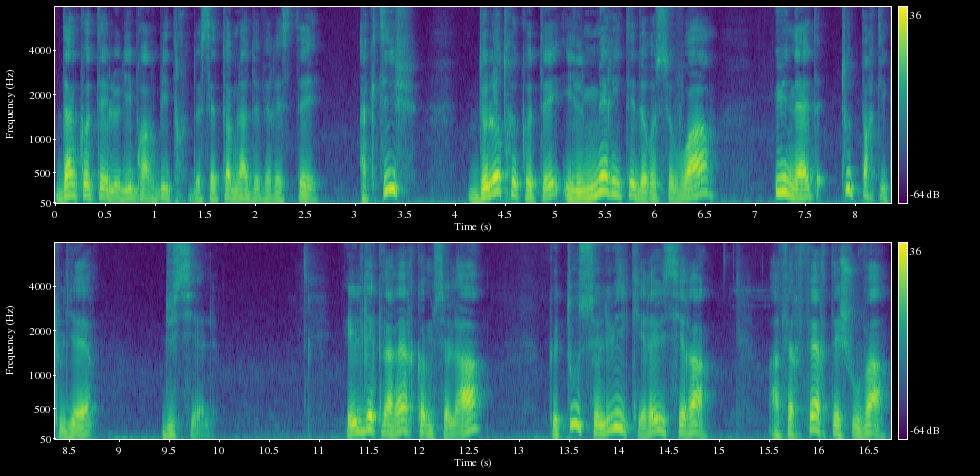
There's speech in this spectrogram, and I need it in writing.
D'un côté, le libre arbitre de cet homme-là devait rester actif, de l'autre côté, il méritait de recevoir une aide toute particulière du ciel. Et ils déclarèrent comme cela que tout celui qui réussira à faire faire Teshuvah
